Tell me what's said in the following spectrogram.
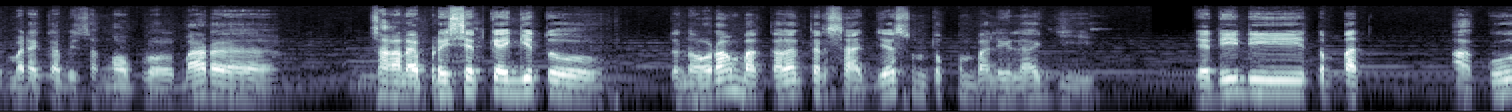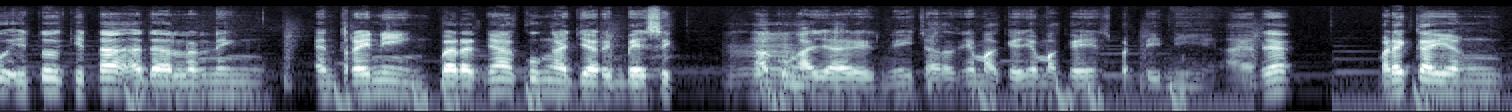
mereka bisa ngobrol bareng. Sangat appreciate kayak gitu. Dan orang bakalan tersuggest untuk kembali lagi. Jadi di tempat aku itu kita ada learning and training. Baratnya aku ngajarin basic. Hmm. aku ngajarin ini caranya makanya makanya seperti ini. Akhirnya mereka yang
